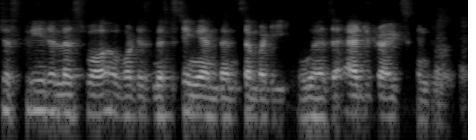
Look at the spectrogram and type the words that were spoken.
just create a list for what is missing and then somebody who has the edit rights can do it.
